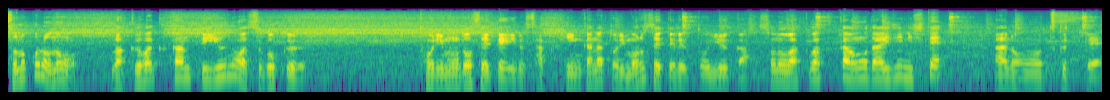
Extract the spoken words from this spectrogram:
その頃のワクワク感っていうのはすごく取り戻せている作品かな取り戻せてるというかそのワクワク感を大事にしてあの作って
